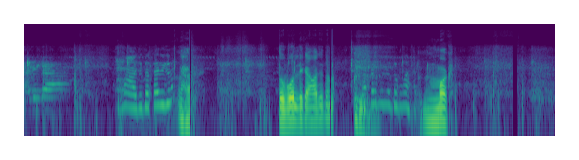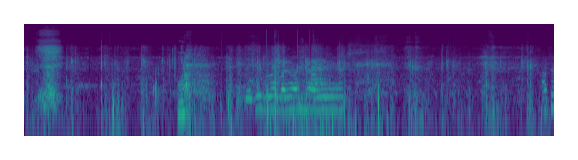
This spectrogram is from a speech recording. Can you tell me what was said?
आले का मग काय तो बोलले का आवाज येतो ना मग आता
